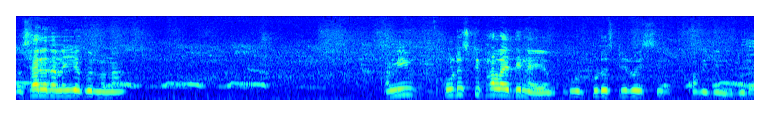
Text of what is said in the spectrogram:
ও ছেড়ে দেয় না ইয়ে করল না। আমি ফুটেজটি ফালাই দিই নাই ফুটেজটি রয়েছে কবি দিই নাই দুটা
